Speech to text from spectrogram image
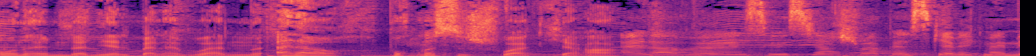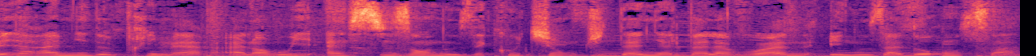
On aime Daniel Balavoine. Alors, pourquoi ce choix, Chiara Alors, euh, c'est aussi un choix parce qu'avec ma meilleure amie de primaire, alors oui, à 6 ans, nous écoutions du Daniel Balavoine et nous adorons ça.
